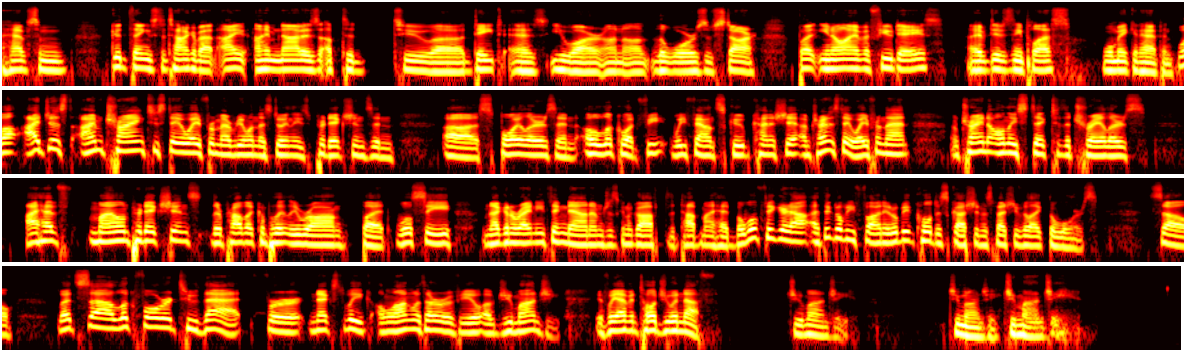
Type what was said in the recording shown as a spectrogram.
have some good things to talk about. I I'm not as up to to uh, date as you are on uh, the Wars of Star, but you know I have a few days. I have Disney Plus. We'll make it happen. Well, I just I'm trying to stay away from everyone that's doing these predictions and uh, spoilers and oh look what fe- we found scoop kind of shit. I'm trying to stay away from that. I'm trying to only stick to the trailers. I have my own predictions. They're probably completely wrong, but we'll see. I'm not going to write anything down. I'm just going to go off to the top of my head, but we'll figure it out. I think it'll be fun. It'll be a cool discussion, especially if you like the wars. So let's uh, look forward to that for next week, along with our review of Jumanji. If we haven't told you enough, Jumanji, Jumanji. Jumanji.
